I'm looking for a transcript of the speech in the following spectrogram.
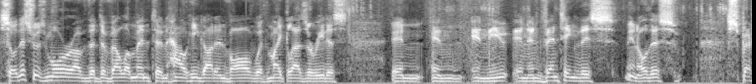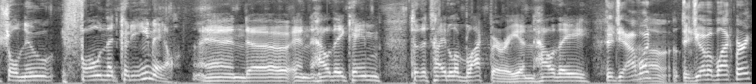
So this was more of the development and how he got involved with Mike Lazaridis in in in in inventing this you know this special new phone that could email and uh, and how they came to the title of BlackBerry and how they Did you have one? Uh, Did you have a BlackBerry?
